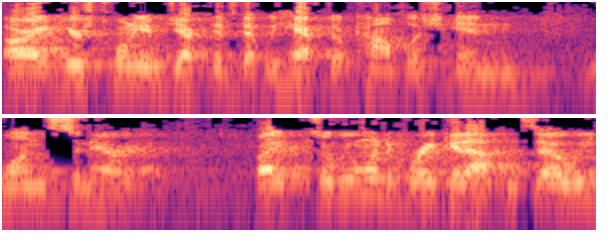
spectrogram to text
all right, here's 20 objectives that we have to accomplish in one scenario, right? So we wanted to break it up. And so we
